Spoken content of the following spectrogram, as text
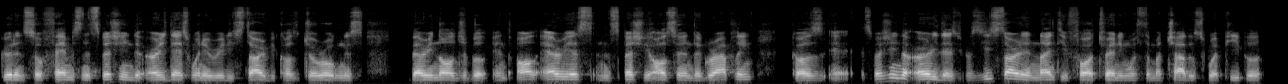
good and so famous, and especially in the early days when he really started, because Joe Rogan is very knowledgeable in all areas, and especially also in the grappling, because eh, especially in the early days, because he started in '94 training with the Machados, where people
